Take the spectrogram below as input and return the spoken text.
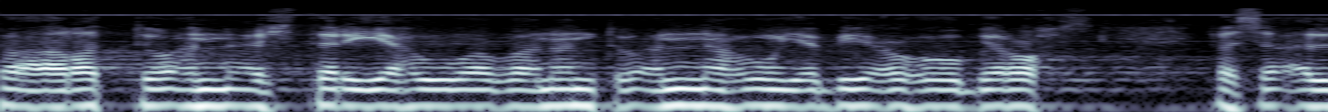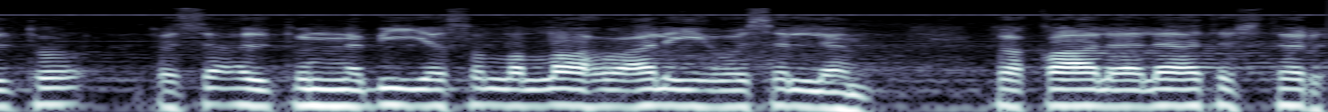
فأردت أن أشتريه وظننت أنه يبيعه برخص فسألت فسألت النبي صلى الله عليه وسلم فقال لا تشتره.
